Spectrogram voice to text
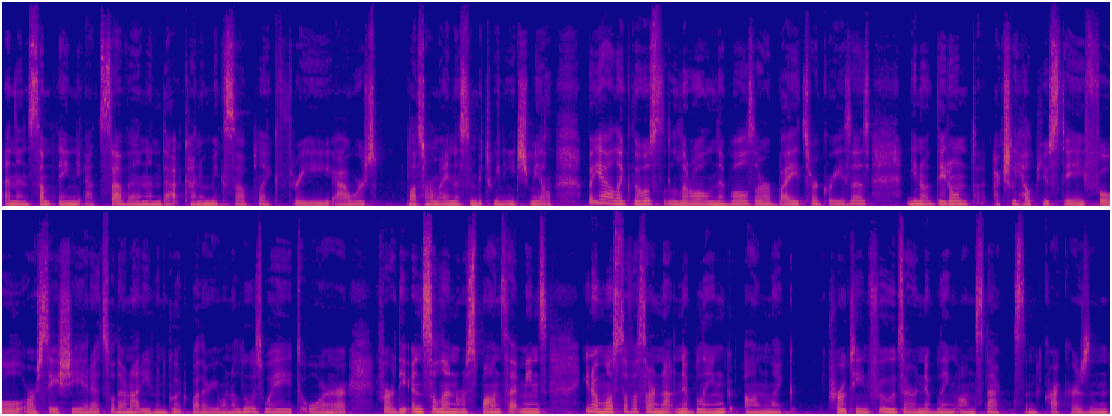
and then something at seven, and that kind of makes up like three hours plus or minus in between each meal. But yeah, like those little nibbles or bites or grazes, you know, they don't actually help you stay full or satiated. So they're not even good whether you want to lose weight or for the insulin response. That means, you know, most of us are not nibbling on like protein foods or nibbling on snacks and crackers and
